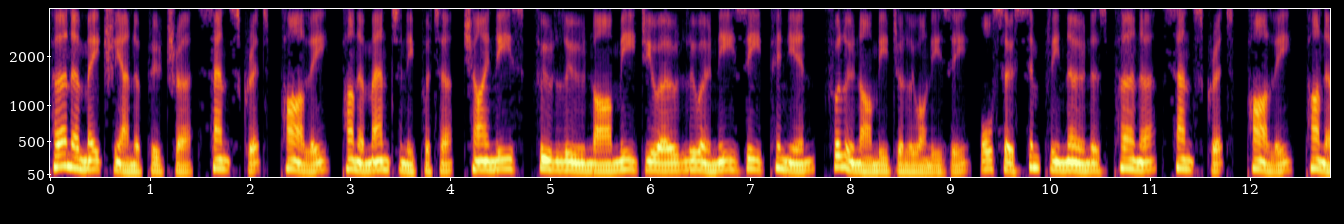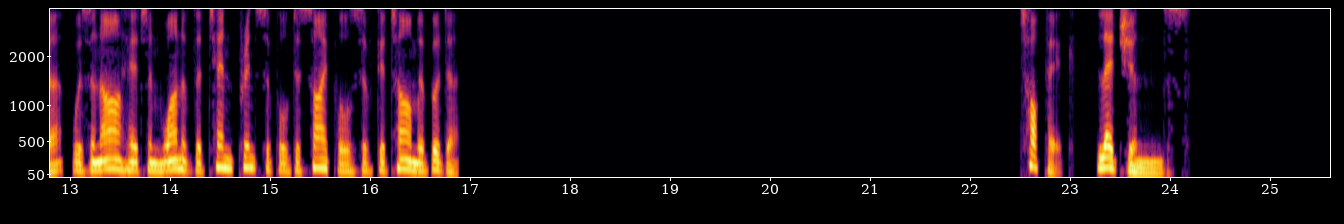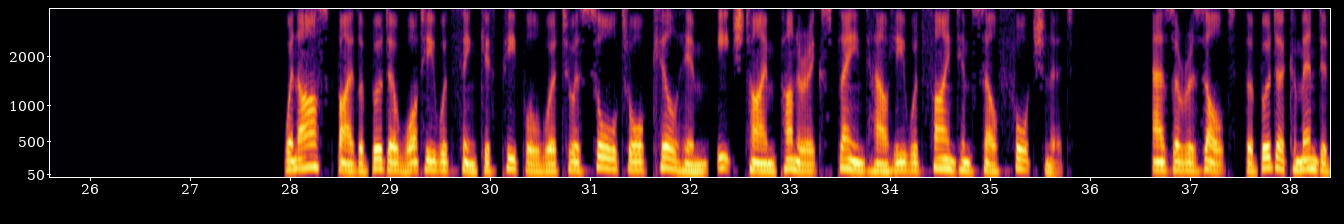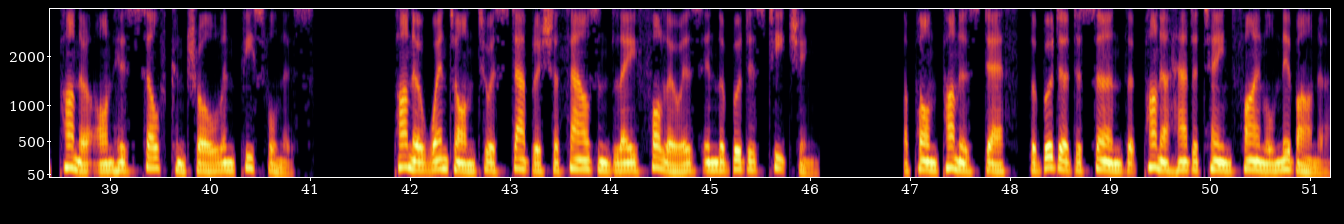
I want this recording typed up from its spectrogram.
Purna Maitrayanaputra Sanskrit, Pali, Punna Mantaniputta, Chinese, Fu Lu Nami Duo Luonizi Pinyin, Fulunami Luonizi, also simply known as Purna Sanskrit, Pali, Punna, was an arhat and one of the ten principal disciples of Gautama Buddha. Legends When asked by the Buddha what he would think if people were to assault or kill him, each time Punna explained how he would find himself fortunate. As a result, the Buddha commended Punna on his self-control and peacefulness. Punna went on to establish a thousand lay followers in the Buddha's teaching. Upon Punna's death, the Buddha discerned that Punna had attained final nibbana.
